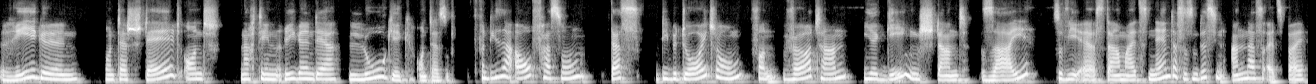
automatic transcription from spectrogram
Regeln unterstellt und nach den Regeln der Logik untersucht. Von dieser Auffassung, dass die Bedeutung von Wörtern ihr Gegenstand sei, so wie er es damals nennt, das ist ein bisschen anders als bei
